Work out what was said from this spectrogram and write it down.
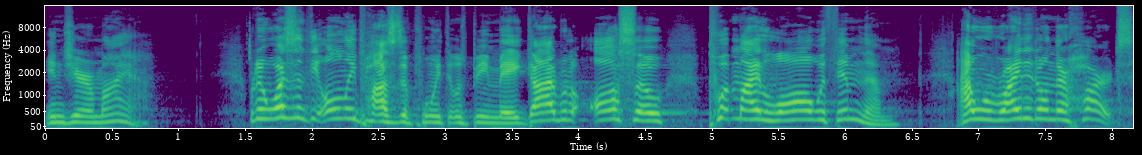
in Jeremiah. But it wasn't the only positive point that was being made. God would also put my law within them. I will write it on their hearts.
